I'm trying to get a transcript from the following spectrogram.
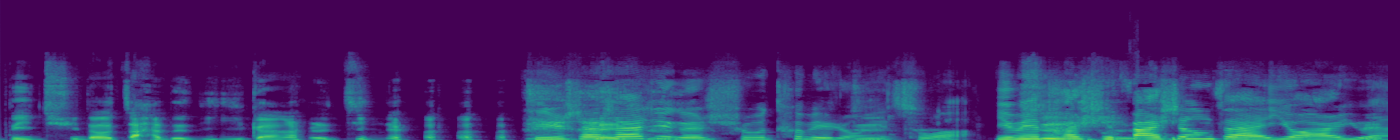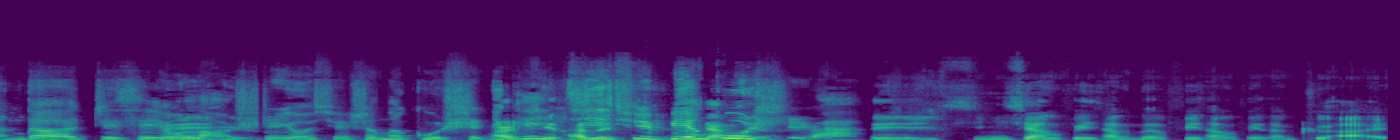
被渠道砸得一干二净。其实莎莎这个书特别容易做，因为它是发生在幼儿园的这些有老师有学生的故事，你可以继续编故事啊。对，形象非常的非常非常可爱，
